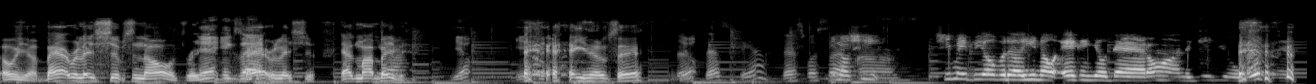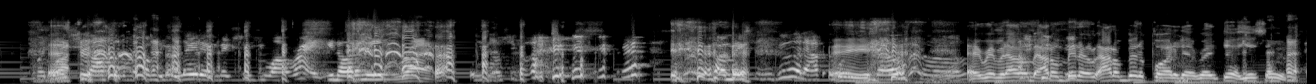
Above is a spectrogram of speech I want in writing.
oh yeah. Bad relationships and all, Drake. Yeah, exactly. Bad relationship. That's my Yeah. baby. Yep. Exactly. you know what I'm saying? Yep. That's yeah. That's what's up. You up. know, she- Um, She may be over there, you know, egging your dad on to give you a whooping, but then she also gonna come to you later and make sure you all right. You know what I mean? right. You know, she gonna, she gonna come make sure you're good afterwards. You know? So, Hey Raymond, I don't, I don't been, a, I don't been a part of that right there. Yes sir.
